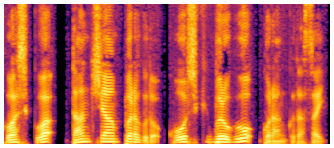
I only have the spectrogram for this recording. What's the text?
詳しくは団地アンプラグド公式ブログをご覧ください。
